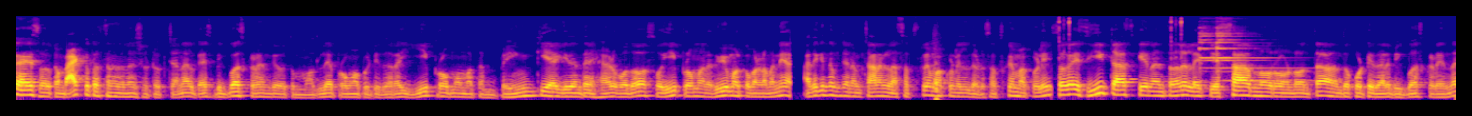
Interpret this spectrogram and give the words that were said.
ಗೈಸ್ ವೆಲ್ಕಮ್ ಬ್ಯಾಕ್ ಟು ತಸನಸ್ YouTube channel guys Bigg Boss ಕಡೆಯಿಂದ ಇವತ್ತು ಮೊದಲೇ ಪ್ರೋಮೋ ಬಿಟ್ಟಿದ್ದಾರೆ. ಈ ಪ್ರೋಮೋ ಮತ್ತೆ ಬೆಂಕಿ ಆಗಿದೆ ಅಂತ ಹೇಳ್ಬೋದು. ಸೊ ಈ ಪ್ರೋಮೋನ ರಿವ್ಯೂ ಮಾಡ್ಕೊಂಬರೋಣ ಬನ್ನಿ. ಅದಕ್ಕಿಂತ ಮುಂಚೆ ನಮ್ಮ ಚಾನಲ್ನ ಸಬ್ಸ್ಕ್ರೈಬ್ ಮಾಡ್ಕೊಂಡಿಲ್ಲ ದೊಡ್ಡ ಸಬ್ಸ್ಕ್ರೈಬ್ ಮಾಡ್ಕೊಳ್ಳಿ. ಸೊ ಗೈಸ್ ಈ ಟಾಸ್ಕ್ ಏನಂತಂದ್ರೆ like yes or no round ಅಂತ ಒಂದು ಕೊಟ್ಟಿದ್ದಾರೆ ಬಿಗ್ ಬಾಸ್ ಕಡೆಯಿಂದ.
